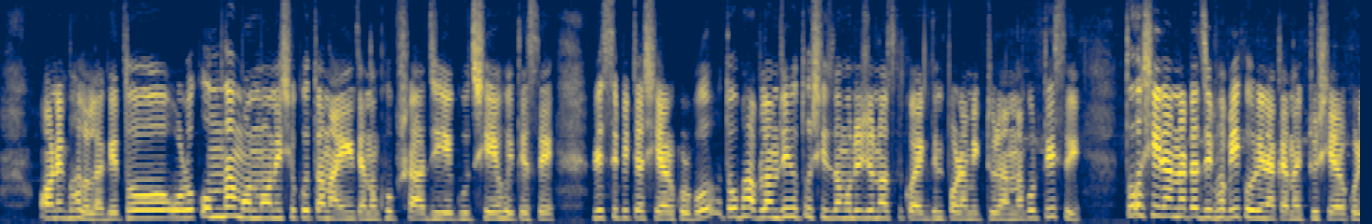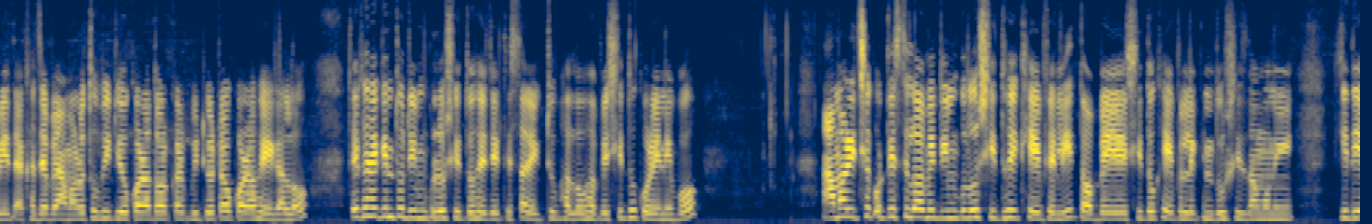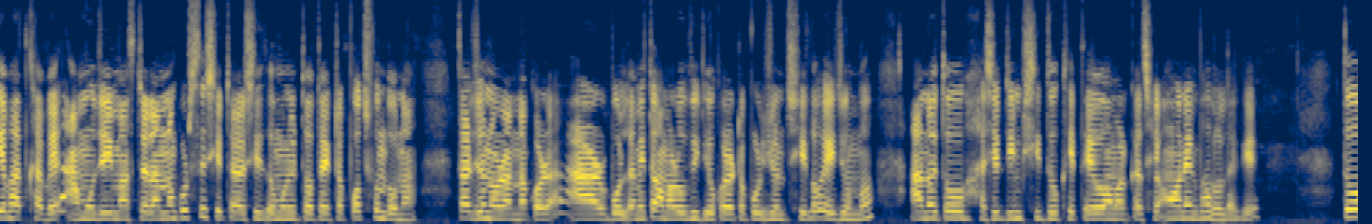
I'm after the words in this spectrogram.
অনেক ভালো লাগে। তো ওরকম না মন মানসিকতা নাই যেন খুব সাজিয়ে গুছিয়ে হইতেছে রেসিপিটা শেয়ার করব। তো ভাবলাম যেহেতু সিজামুরির জন্য আজকে কয়েকদিন পর আমি একটু রান্না করতেছি, তো সেই রান্নাটা যেভাবেই করি না কেন একটু শেয়ার করি, দেখা যাবে আমারও তো ভিডিও করা দরকার, ভিডিওটাও করা হয়ে গেল। তো এখানে কিন্তু ডিমগুলো সিদ্ধ হয়ে যেতেছে আর একটু ভালোভাবে সিদ্ধ করে নেব। আমার ইচ্ছে করতেছিল আমি ডিমগুলো সিদ্ধই খেয়ে ফেলি, তবে সিদ্ধ খেয়ে ফেলে কিন্তু সিজামণি কি দিয়ে ভাত খাবে? আমু যেই মাছটা রান্না করছে সেটা সিজামণির তত একটা পছন্দ না, তার জন্য রান্না করা। আর বললামই তো আমারও ভিডিও করাটা প্রয়োজন ছিল এই জন্য আর নয়তো হাঁসের ডিম সিদ্ধ খেতেও আমার কাছে অনেক ভালো লাগে। তো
